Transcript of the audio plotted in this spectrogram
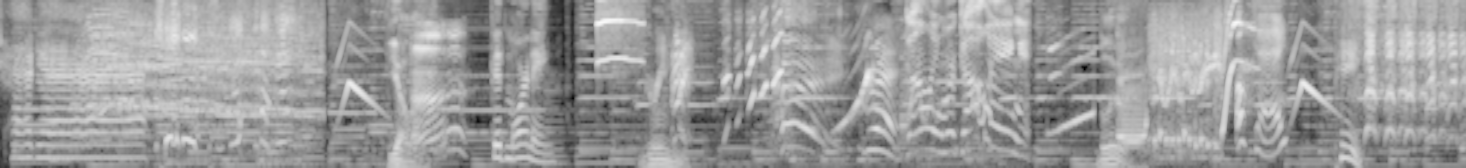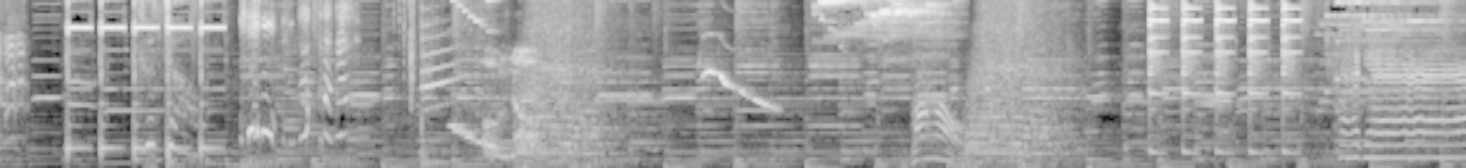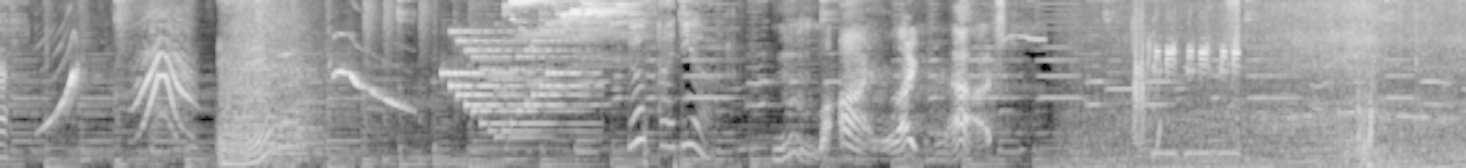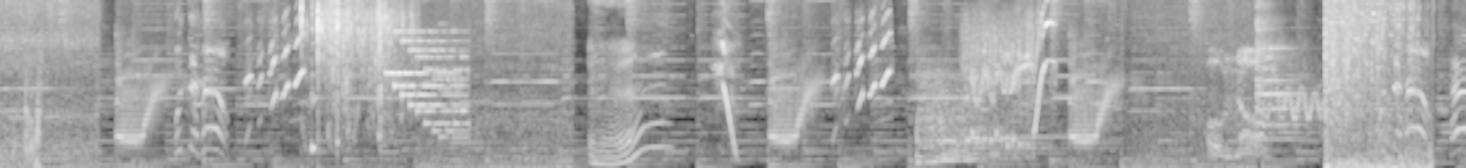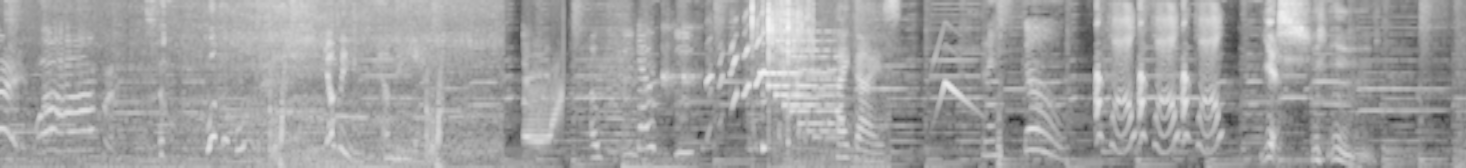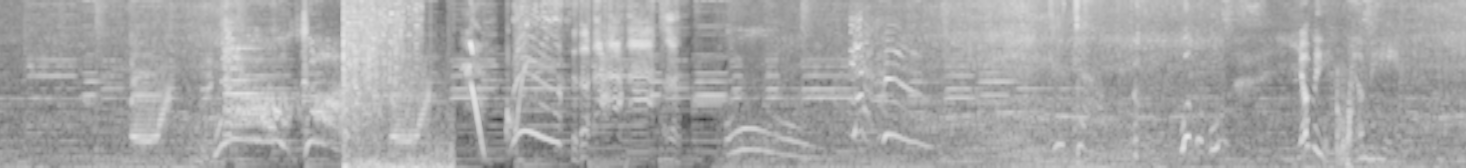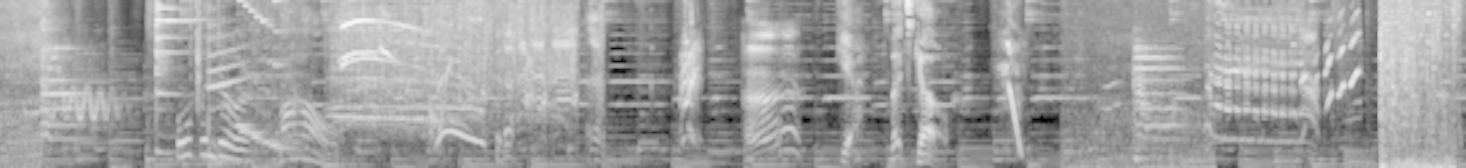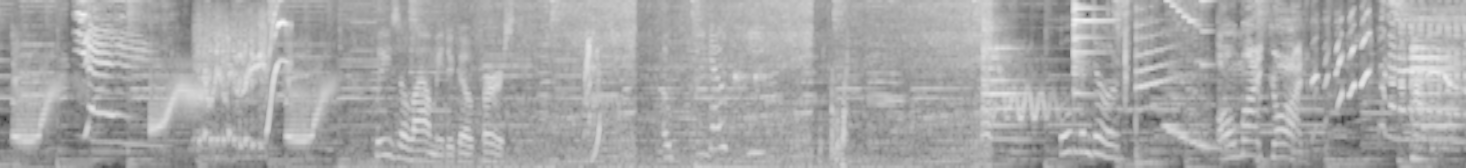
Yellow. Good morning. Green. Red. Going, we're going! Blue. Okay. Pink. Good job. Oh, Good idea. Hmm, I like that. What the hell? Huh? Oh no! What the hell? Hey, what happened? Yummy, yummy. Okie. Hi, guys. Let's go. Okay, okay, okay. Yes. Ooh. Yahoo! Good job. Yummy, yummy. Open door. Here, let's go. Please allow me to go first. Okie dokie. Open door. Oh my god!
